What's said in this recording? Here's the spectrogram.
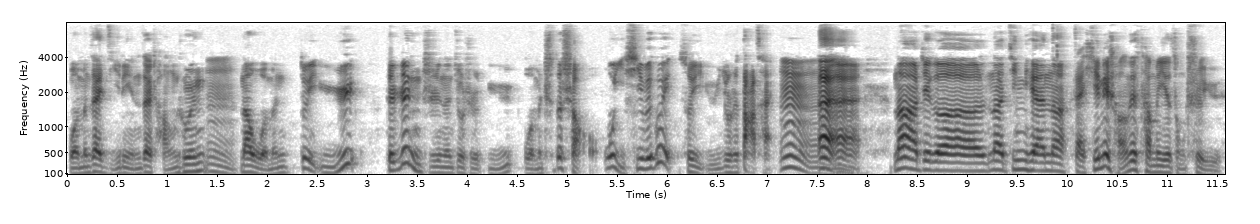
我们在吉林，在长春，嗯那我们对鱼的认知呢，就是鱼我们吃的少，物以稀为贵，所以鱼就是大菜。嗯，哎哎，哎，那这个那今天呢在新立城的他们也总吃鱼。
